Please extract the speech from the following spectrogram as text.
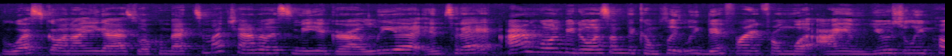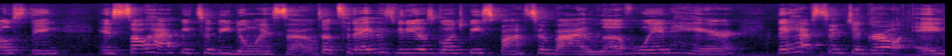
what's going on you guys? Welcome back to my channel. It's me your girl Lia and today i'm going to be doing something completely different from what i am usually posting and so happy to be doing so. So today this video is going to be sponsored by Luvwin hair. They have sent your girl a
